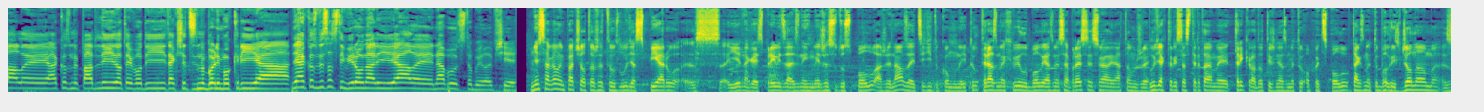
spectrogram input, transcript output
ale ako sme padli do tej vody, tak všetci sme boli mokrí a nejako sme sa s tým vyrovnali, ale na budúci to bude lepšie. Mne sa veľmi páčilo to, že tu ľudia z PR-u, z, jednak aj z Prividza, z iných miest, že sú tu spolu a že naozaj cíti tú komunitu. Teraz sme chvíľu boli a sme sa presne smiali na tom, že ľudia, ktorí sa stretávame trikrát do týždňa, sme tu opäť spolu. Tak sme tu boli s Johnom, s,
